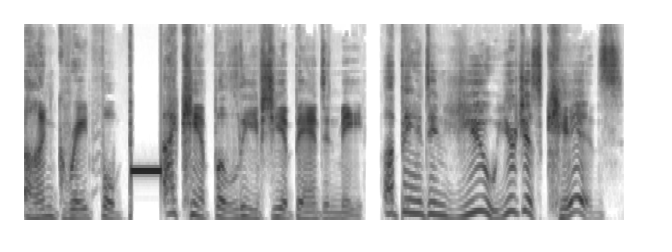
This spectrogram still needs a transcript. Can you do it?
ungrateful b- I can't believe she abandoned me. Abandoned you. You're just kids.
